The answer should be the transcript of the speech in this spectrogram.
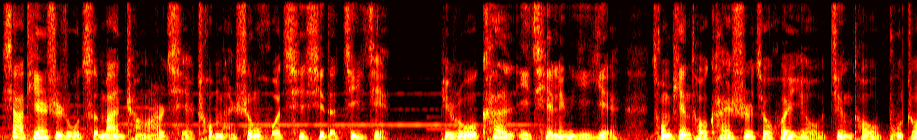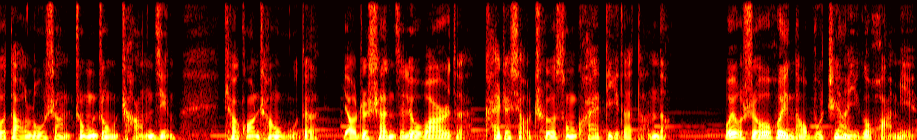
夏天是如此漫长而且充满生活气息的季节，比如看《一千零一夜》，从片头开始就会有镜头捕捉到路上种种场景：跳广场舞的、摇着扇子遛弯的、开着小车送快递的等等。我有时候会脑补这样一个画面。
